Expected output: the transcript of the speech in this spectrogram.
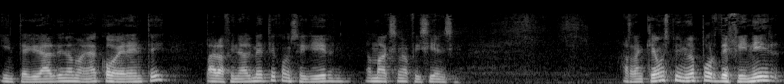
integrar de una manera coherente para finalmente conseguir la máxima eficiencia. Arranquemos primero por definir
